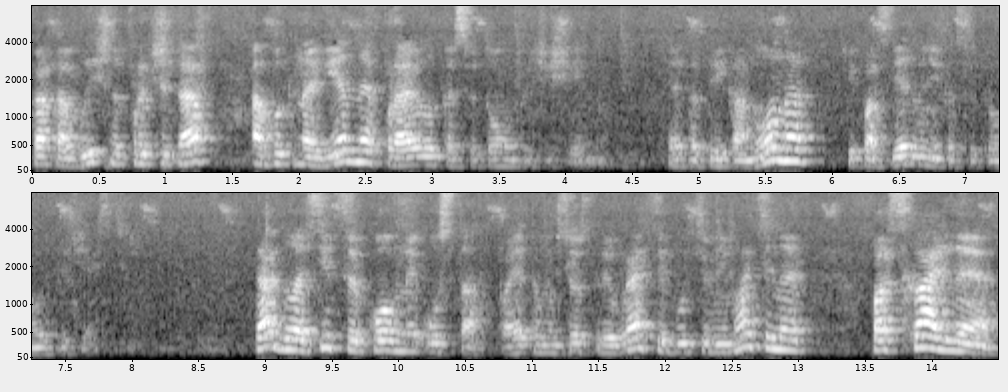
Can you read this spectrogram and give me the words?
как обычно, прочитав обыкновенное правило ко святому причащению. Это три канона и последование ко святому причастию. Так гласит церковный устав. Поэтому, сестры и братья, будьте внимательны. Пасхальные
